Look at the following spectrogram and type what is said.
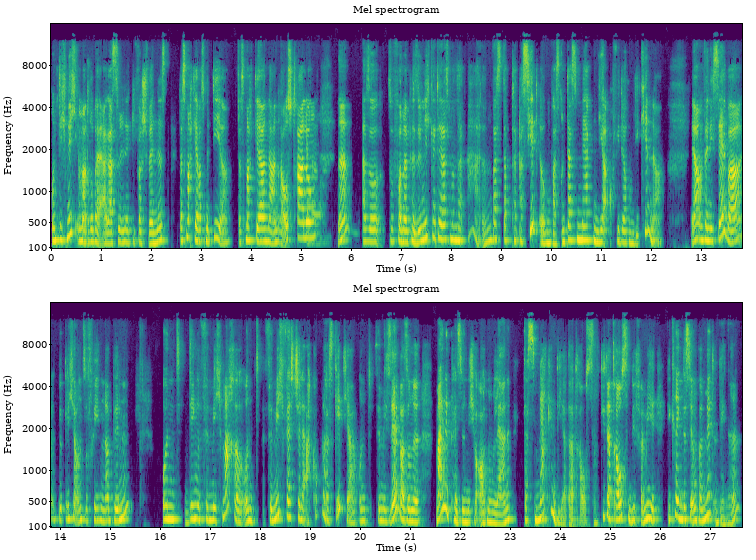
und dich nicht immer drüber ärgerst und Energie verschwendest, das macht ja was mit dir. Das macht ja eine andere Ausstrahlung. Genau. Ne? Also so von der Persönlichkeit her, dass man sagt, ah, irgendwas, da, da passiert irgendwas. Und das merken ja auch wiederum die Kinder. Ja, und wenn ich selber glücklicher und zufriedener bin und Dinge für mich mache und für mich feststelle, ach guck mal, das geht ja und für mich selber so eine meine persönliche Ordnung lerne, das merken die ja da draußen. Die da draußen, die Familie, die kriegen das ja irgendwann mit und denken,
